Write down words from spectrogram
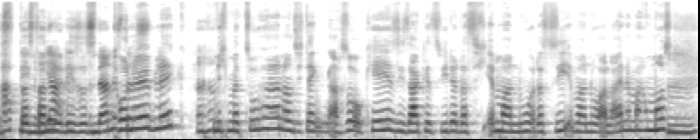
Dass, dass dann ja. dieses dann Tunnelblick, das, nicht mehr zuhören und sich denken, ach so, okay, sie sagt jetzt wieder, dass ich immer nur, dass sie immer nur alleine machen muss, mhm.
